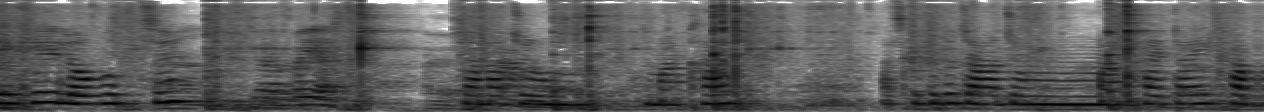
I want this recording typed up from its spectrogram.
দেখেই লোভ হচ্ছে। চানাচুর মাখা আজকে শুধু চানাচুর মাখাটাই খাব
